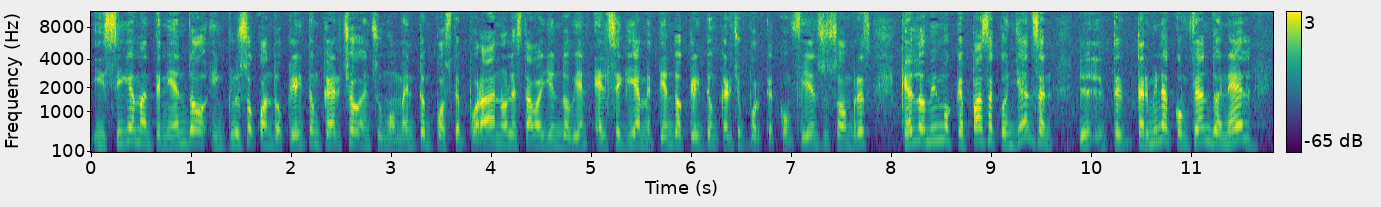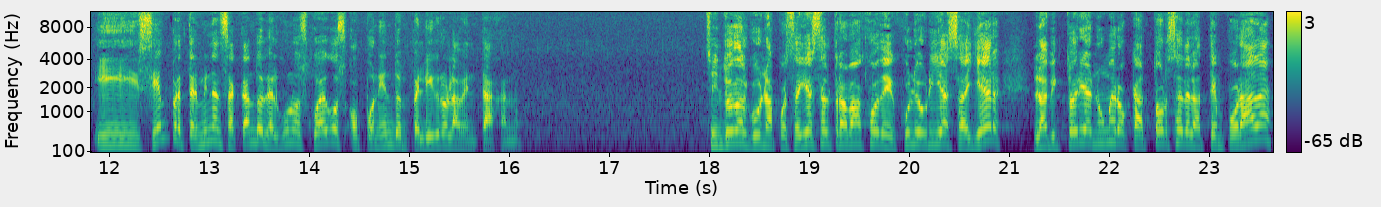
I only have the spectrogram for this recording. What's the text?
y sigue manteniendo, incluso cuando Clayton Kershaw en su momento en postemporada no le estaba yendo bien, él seguía metiendo a Clayton Kershaw porque confía en sus hombres, que es lo mismo que pasa con Jensen. Termina confiando en él y siempre terminan sacándole algunos juegos o poniendo en peligro la ventaja, ¿no? Sin duda alguna, pues ahí está el trabajo de Julio Urias ayer, la victoria número 14 de la temporada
